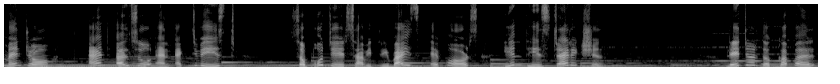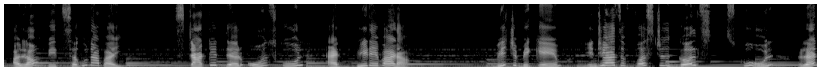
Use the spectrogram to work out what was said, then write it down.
mentor and also an activist, supported Savitribai's efforts in this direction. Later, the couple, along with Sagunabai, started their own school at Bhidewada, which became India's first girls' school run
